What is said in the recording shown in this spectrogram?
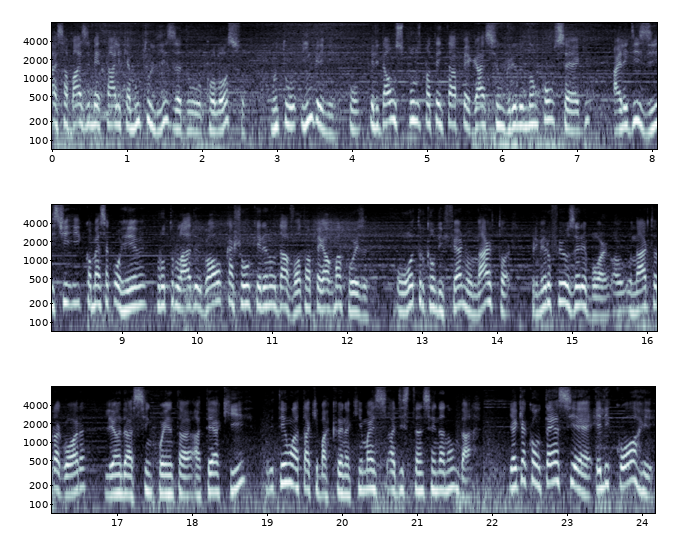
essa base metálica é muito lisa do colosso, muito íngreme, ele dá uns pulos para tentar pegar esse um grilo não consegue. Aí ele desiste e começa a correr pro outro lado, igual o cachorro querendo dar a volta para pegar alguma coisa. O outro cão do inferno, o Nartor, primeiro foi o Zerebor. O Nartor agora, ele anda a 50 até aqui. Ele tem um ataque bacana aqui, mas a distância ainda não dá. E aí o que acontece é, ele corre,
